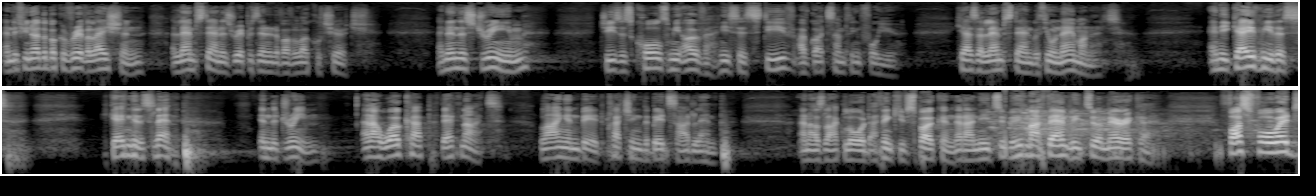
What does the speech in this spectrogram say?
And if you know the book of Revelation, a lampstand is representative of a local church. And in this dream, Jesus calls me over and he says, Steve, I've got something for you. He has a lampstand with your name on it. And he gave me this, he gave me this lamp in the dream. And I woke up that night, lying in bed, clutching the bedside lamp. And I was like, Lord, I think you've spoken that I need to move my family to America. Fast forward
